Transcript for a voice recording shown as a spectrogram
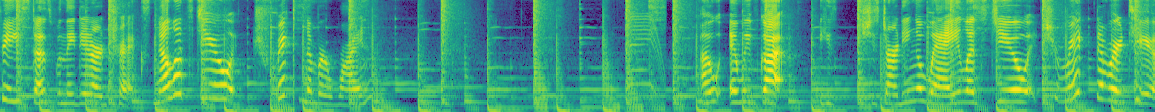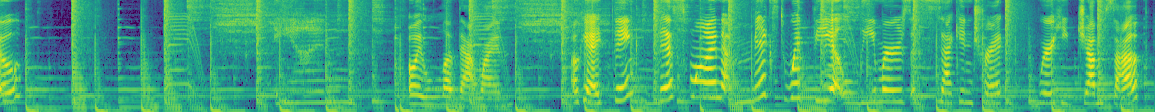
faced us when they did our tricks. Now let's do trick number one. Oh, and we've got, he's, she's starting away. Let's do trick number two. And, oh, I love that one. Okay, I think this one mixed with the lemur's second trick where he jumps up.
